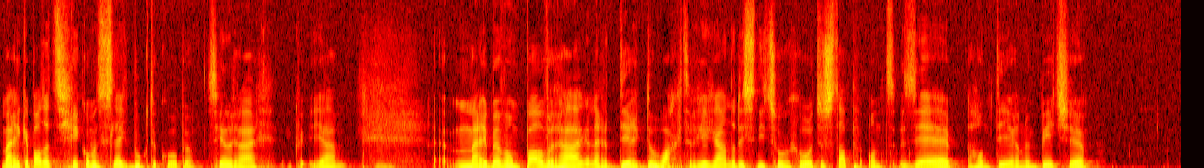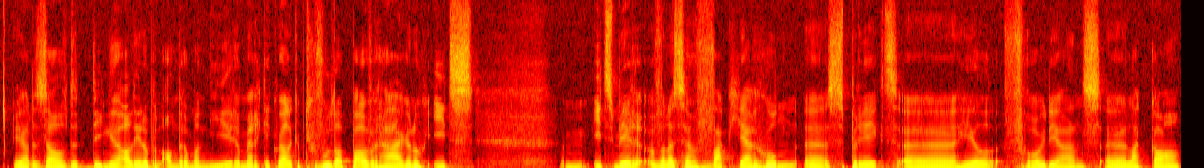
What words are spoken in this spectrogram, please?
Maar ik heb altijd schrik om een slecht boek te kopen. Dat is heel raar. Ik, ja. Eh, Maar ik ben van Paul Verhagen naar Dirk de Wachter gegaan. Dat is niet zo'n grote stap, want zij hanteren een beetje ja, dezelfde dingen, alleen op een andere manier, merk ik wel. Ik heb het gevoel dat Paul Verhagen nog iets, iets meer vanuit zijn vakjargon eh, spreekt. Eh, heel Freudiaans, eh, Lacan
